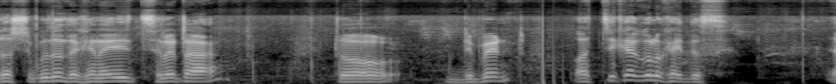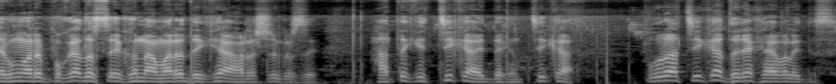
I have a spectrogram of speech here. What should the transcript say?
দর্শক দেখেন এই ছেলেটা তো ডিপেন্ড ও চিকাগুলো খাইতেছে এবং ওরা পোকা ধরছে, এখন আমারে দেখে হাঁটা শুরু করছে। হাতে কি চিকা? দেখেন চিকা, পুরা চিকা ধরে খাই ফেলাইতেছে।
